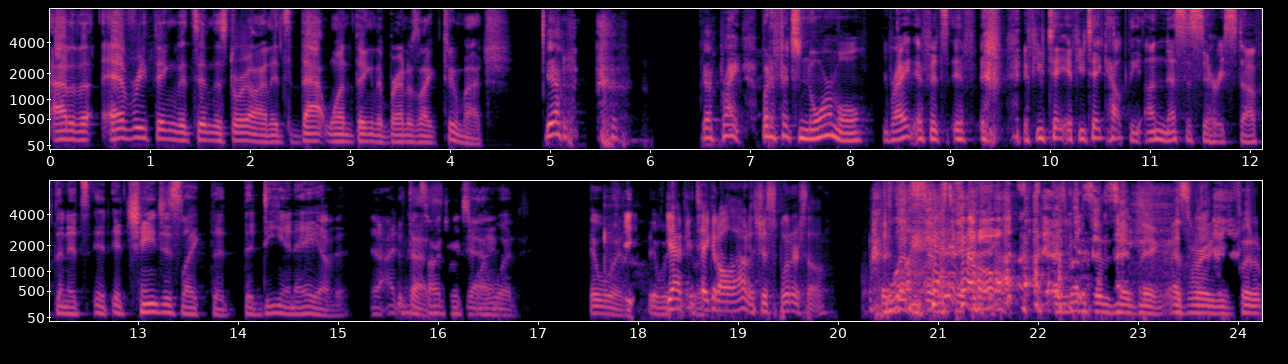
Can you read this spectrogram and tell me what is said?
out of the everything that's in the storyline, it's that one thing that Brando's like too much. yeah, yeah. Right. But if it's normal, right? If it's if if if you take if you take out the unnecessary stuff, then it's it it changes like the the DNA of it. Yeah, I, It it's does. hard to Yeah, explain. it would. It would. It would yeah if you it take would. it all out it's just splinter cell I was about to say the same thing. I was about to say the same thing. I swear you put it,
